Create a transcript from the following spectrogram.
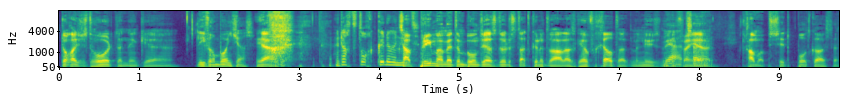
Toch als je het hoort, dan denk je... liever een bontjas. Ja, We dachten toch, kunnen we ik niet... zou prima met een bontjas door de stad kunnen dwalen als ik heel veel geld had. Maar nu is het meer Ja, van, ja, ik ga maar op zitten podcasten.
